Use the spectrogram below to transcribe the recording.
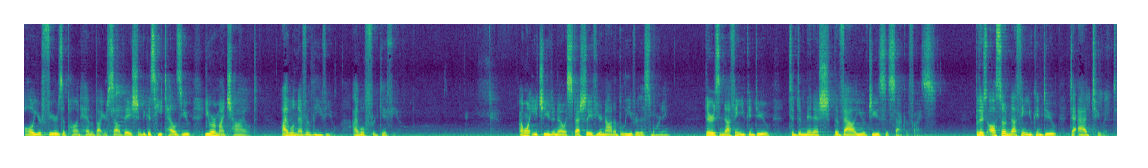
all your fears upon him about your salvation because he tells you, You are my child. I will never leave you, I will forgive you. I want each of you to know, especially if you're not a believer this morning, there is nothing you can do to diminish the value of Jesus' sacrifice. But there's also nothing you can do to add to it.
